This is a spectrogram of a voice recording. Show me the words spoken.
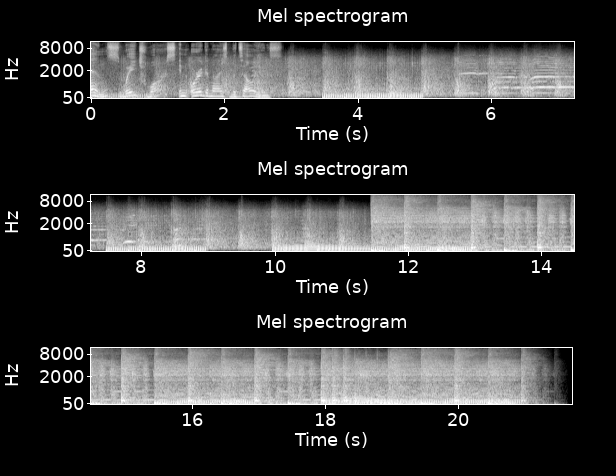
Ants wage wars in organized battalions.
